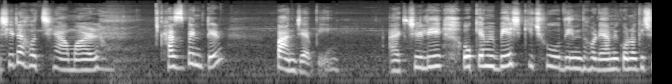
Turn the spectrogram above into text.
সেটা হচ্ছে আমার হাজব্যান্ডের পাঞ্জাবি। অ্যাকচুয়ালি ওকে আমি বেশ কিছু দিন ধরে আমি কোনো কিছু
